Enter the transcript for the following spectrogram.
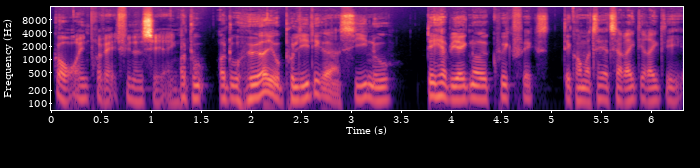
gå over i en privat finansiering? Og du, og du hører jo politikere sige nu, det her bliver ikke noget quick fix. Det kommer til at tage rigtig, rigtig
